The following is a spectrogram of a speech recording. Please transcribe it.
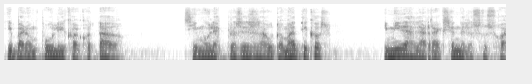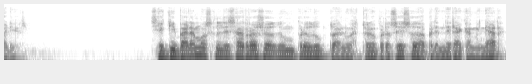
y para un público acotado, simules procesos automáticos y midas la reacción de los usuarios. Si equiparamos el desarrollo de un producto a nuestro proceso de aprender a caminar,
